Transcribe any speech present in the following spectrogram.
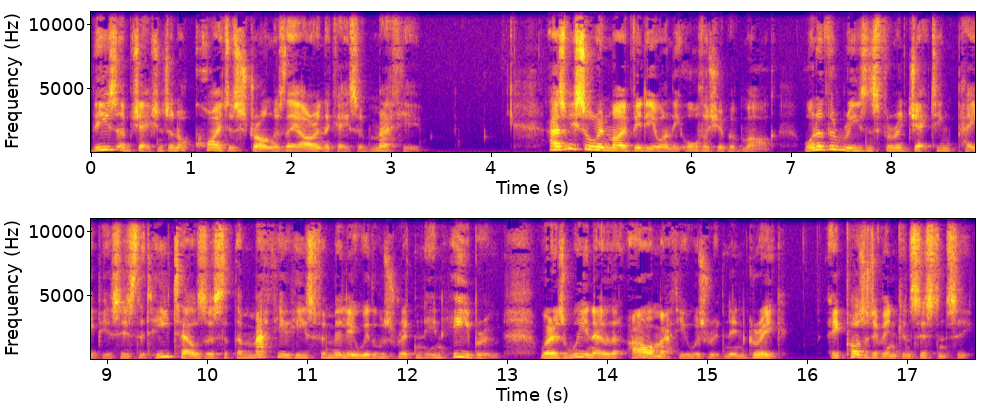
these objections are not quite as strong as they are in the case of Matthew. As we saw in my video on the authorship of Mark, one of the reasons for rejecting Papias is that he tells us that the Matthew he's familiar with was written in Hebrew, whereas we know that our Matthew was written in Greek, a positive inconsistency.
